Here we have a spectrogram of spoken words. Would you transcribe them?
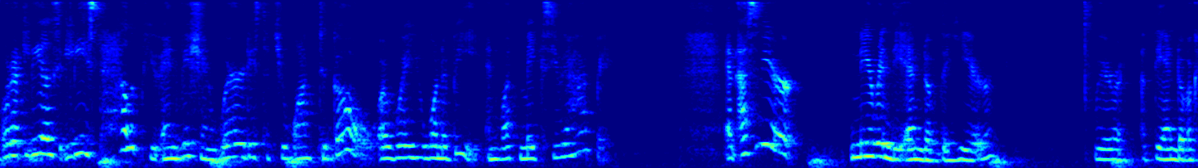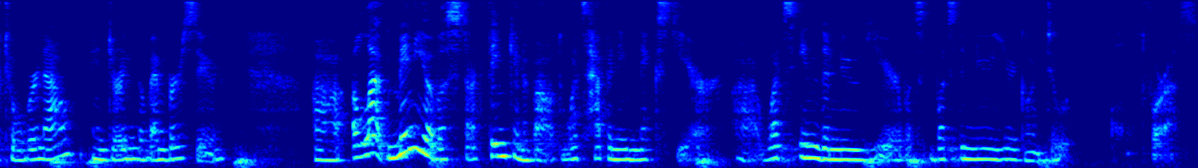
or at least help you envision where it is that you want to go or where you want to be and what makes you happy. And as we are nearing the end of the year, we're at the end of October now, entering November soon. Uh, a lot, many of us start thinking about what's happening next year, uh, what's in the new year, what's what's the new year going to hold for us.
